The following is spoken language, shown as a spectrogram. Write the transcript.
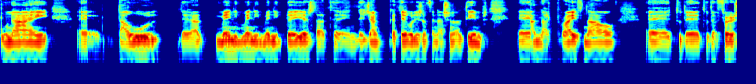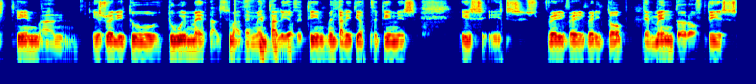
Unai, Taul. There are many, many, many players that uh, in the young categories of the national teams uh, and arrive now uh, to the to the first team and is ready to to win medals. But the mentality of the team, mentality of the team is is is very very very top. The mentor of this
